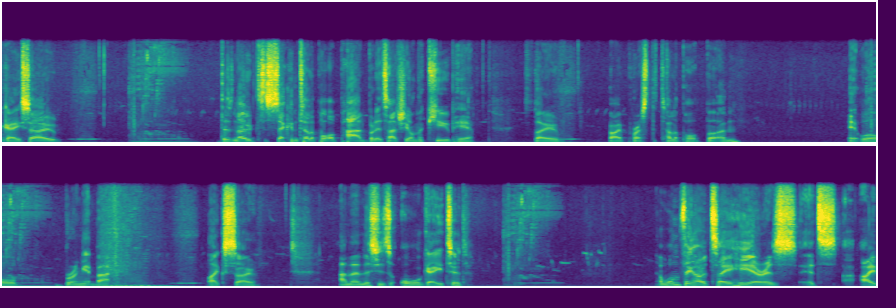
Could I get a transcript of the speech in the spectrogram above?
Okay, so there's no second teleporter pad, but it's actually on the cube here. So if I press the teleport button, it will bring it back like so. And then this is all gated. Now, one thing I would say here is it's I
